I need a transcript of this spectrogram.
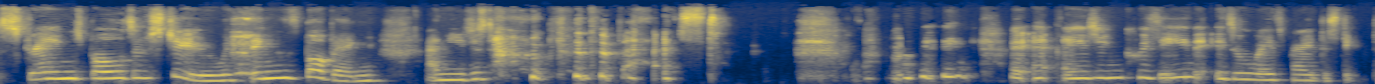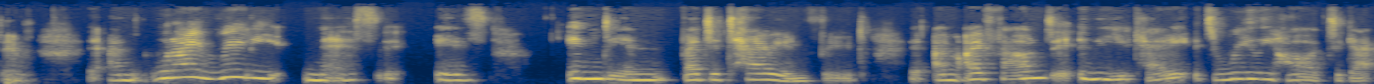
strange bowls of stew with things bobbing, and you just hope for the best. I think Asian cuisine is always very distinctive. And what I really miss is Indian vegetarian food. Um, I found in the UK it's really hard to get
